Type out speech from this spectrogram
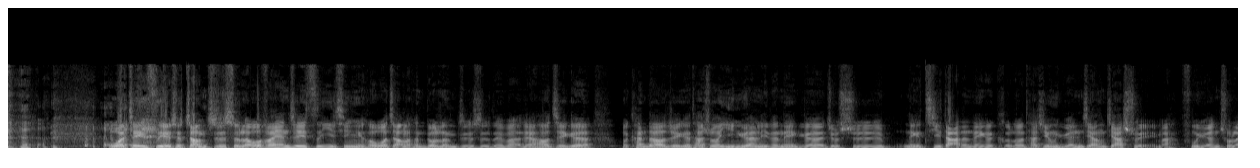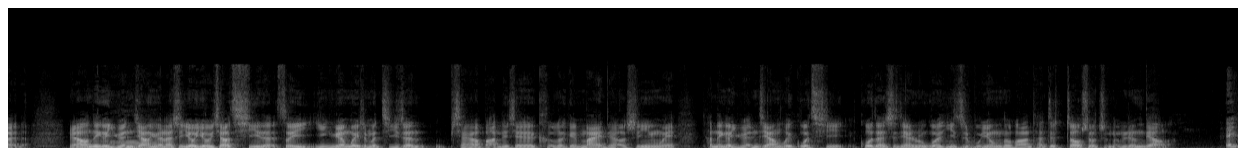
我这一次也是长知识了，我发现这一次疫情以后，我长了很多冷知识，对吧？然后这个我看到这个他说影院里的那个就是那个机打的那个可乐，它是用原浆加水嘛复原出来的。然后那个原浆原来是有有效期的，所以影院为什么急着想要把那些可乐给卖掉，是因为它那个原浆会过期，过段时间如果一直不用的话，它就到时候只能扔掉了。哎，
